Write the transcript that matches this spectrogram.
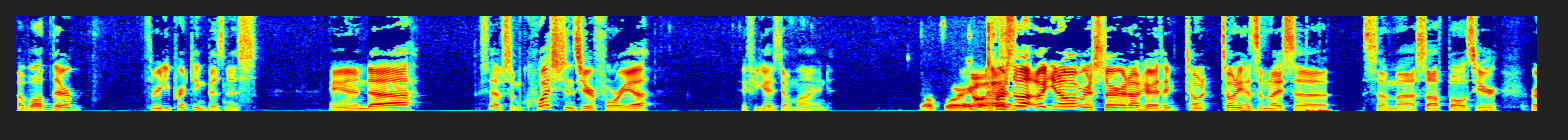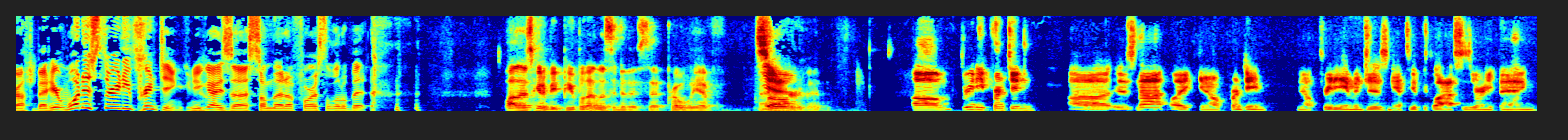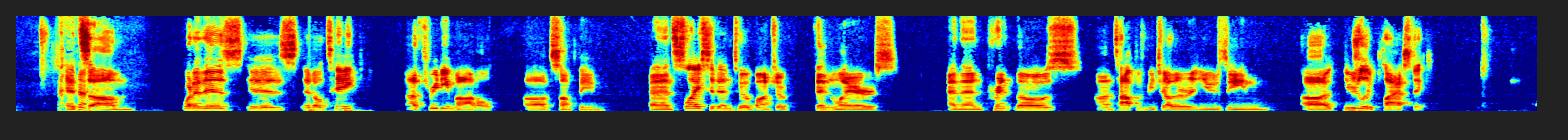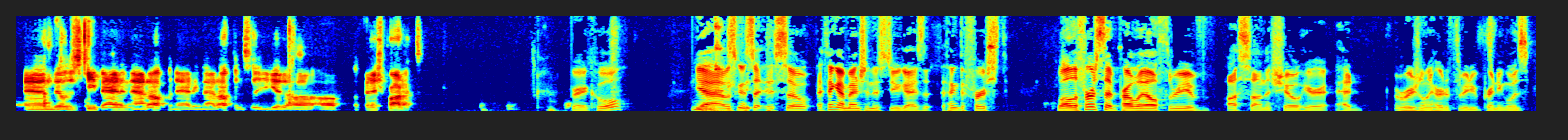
about their 3D printing business, and uh, I just have some questions here for you, if you guys don't mind. Go for it. Go ahead. First of all, wait, you know what? We're gonna start right out here. I think Tony, Tony had some nice uh, some uh, softballs here right off the bat. Here, what is 3D printing? Can you guys uh, sum that up for us a little bit? well, there's going to be people that listen to this that probably have So- never heard of it. um, 3D printing uh, is not like you know printing you know 3D images and you have to get the glasses or anything. It's um, what it is is it'll take a 3D model of something and slice it into a bunch of thin layers and then print those on top of each other using uh, usually plastic. And they'll just keep adding that up and adding that up until you get a, a, a finished product. Very cool. Yeah, I was gonna say. So I think I mentioned this to you guys. I think the first, well, the first that probably all three of us on the show here had originally heard of 3D printing was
